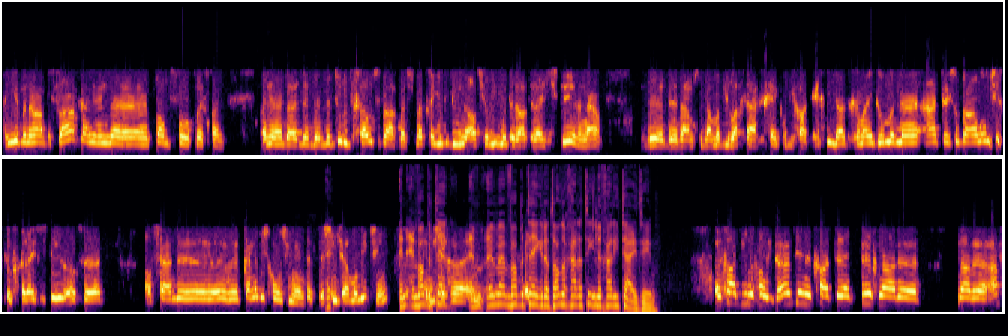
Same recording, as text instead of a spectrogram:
En die hebben een aantal vragen aan hun klanten voorgelegd van... En de, de, de- natuurlijk de grootste vraag was, wat gaan jullie doen als jullie moeten laten registreren? Nou, de, de, de Amsterdammer die lacht daar gek, want die gaat echt niet naar de gemeente om een uh, aardwissel te halen om zich te registreren als, eh als zijnde uh, cannabisconsument. Dat zien ze helemaal niet in. En, en, wat, zeggen, en, en wat betekent dat dan? Dan gaat het de illegaliteit in. Het gaat illegaliteit in, het gaat eh, terug naar, de naar de af.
